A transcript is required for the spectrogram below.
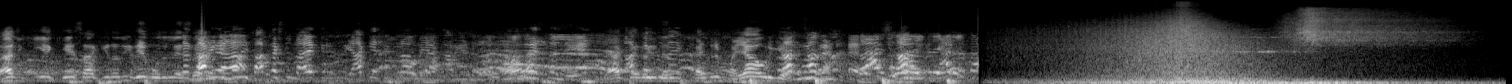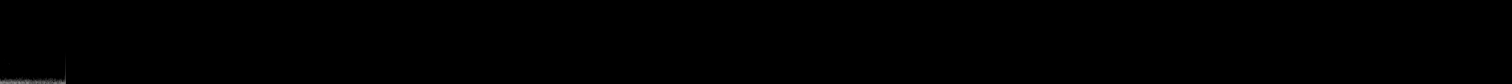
ರಾಜಕೀಯ ಕೇಸ್ ಹಾಕಿರೋದು ಇದೇ ಮೊದಲನೇ ಸಾರಿ ಯಾಕಂದ್ರೆ ಕಂಡ್ರೆ ಭಯ ಅವ್ರಿಗೆ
